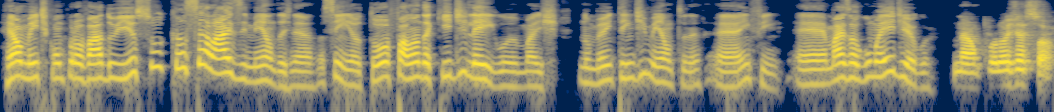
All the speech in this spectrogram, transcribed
realmente comprovado isso, cancelar as emendas, né? Assim, eu tô falando aqui de leigo, mas no meu entendimento, né? É, enfim. É, mais alguma aí, Diego? Não, por hoje é só.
